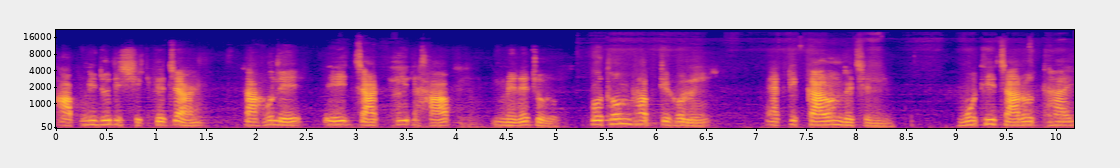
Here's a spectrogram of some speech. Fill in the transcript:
আপনি যদি শিখতে চান, তাহলে এই চারটি ধাপ মেনে চলুন। প্রথম ধাপটি হলো একটি কারণ বেছে নিন। মথি চার অধ্যায়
